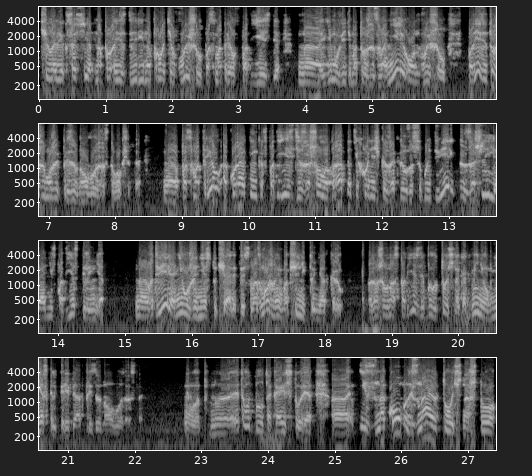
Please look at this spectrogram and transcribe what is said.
человек-сосед из двери напротив вышел, посмотрел в подъезде. Э, ему, видимо, тоже звонили. Он вышел в подъезде, тоже мужик призывного возраста, в общем-то. Э, посмотрел аккуратненько в подъезде, зашел обратно, тихонечко закрыл за собой дверь. Зашли ли они в подъезд или нет. В дверь они уже не стучали. То есть, возможно, им вообще никто не открыл. Потому что у нас в подъезде было точно как минимум несколько ребят призывного возраста. Вот. Это вот была такая история. А, из знакомых знаю точно, что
